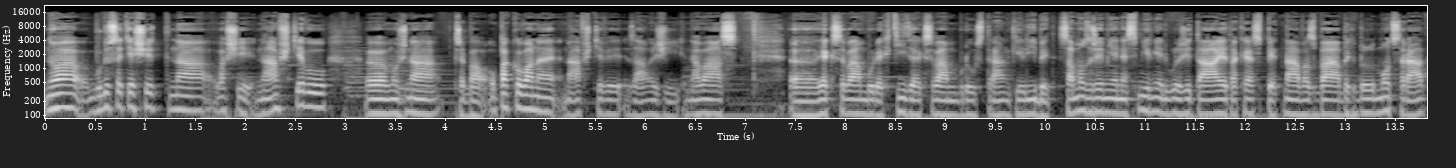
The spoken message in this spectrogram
No a budu se těšit na vaši návštěvu, eh, možná třeba opakované návštěvy, záleží na vás, eh, jak se vám bude chtít, jak se vám budou stránky líbit. Samozřejmě nesmírně důležitá je také zpětná vazba, abych byl moc rád,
